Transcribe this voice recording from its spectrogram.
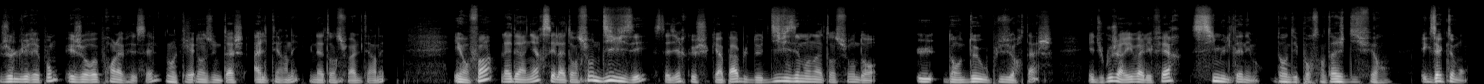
je lui réponds et je reprends la vaisselle. Je suis dans une tâche alternée, une attention alternée. Et enfin, la dernière, c'est l'attention divisée, c'est-à-dire que je suis capable de diviser mon attention dans deux ou plusieurs tâches, et du coup, j'arrive à les faire simultanément. Dans des pourcentages différents. Exactement.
